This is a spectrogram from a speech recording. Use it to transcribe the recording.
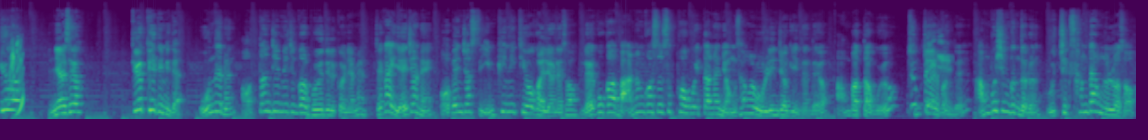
큐! 안녕하세요. 큐피드입니다. 오늘은 어떤 재미진 걸 보여드릴 거냐면 제가 예전에 어벤져스 인피니티와 관련해서 레고가 많은 것을 스포하고 있다는 영상을 올린 적이 있는데요. 안 봤다고요? 진짜 앨반데? 안 보신 분들은 우측 상단 눌러서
